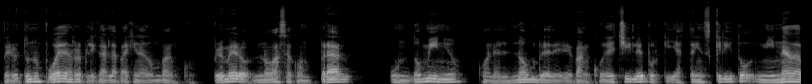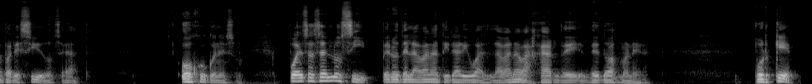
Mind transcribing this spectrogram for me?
Pero tú no puedes replicar la página de un banco. Primero, no vas a comprar un dominio con el nombre de Banco de Chile porque ya está inscrito ni nada parecido. O sea, ojo con eso. Puedes hacerlo, sí, pero te la van a tirar igual, la van a bajar de, todas maneras. ¿Por qué?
